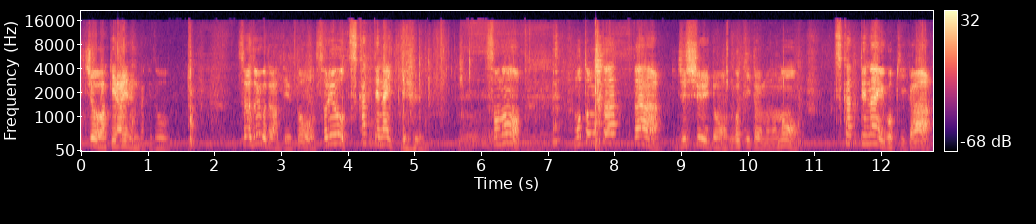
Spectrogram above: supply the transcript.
一応分けられるんだけどそれはどういうことかっていうとそれを使ってないっていう。そのもともとあった10種類の動きというものの使ってない動きが、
